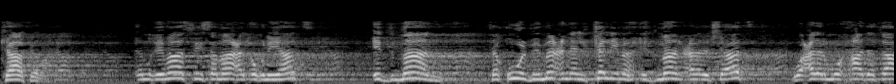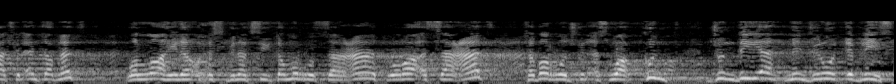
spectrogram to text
كافرة. انغماس في سماع الأغنيات إدمان تقول بمعنى الكلمة إدمان على الشات وعلى المحادثات في الإنترنت والله لا أحس بنفسي تمر الساعات وراء الساعات تبرج في الأسواق. كنت جندية من جنود إبليس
